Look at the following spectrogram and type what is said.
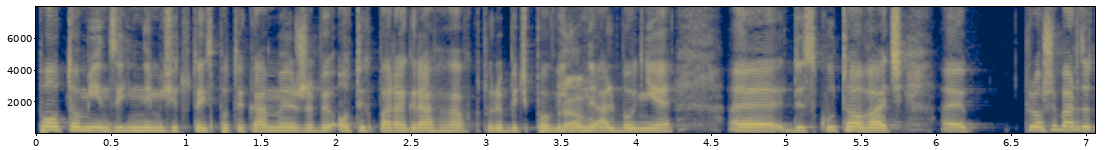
Po to między innymi się tutaj spotykamy, żeby o tych paragrafach, które być powinny Brawo. albo nie, e, dyskutować. E, proszę bardzo.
